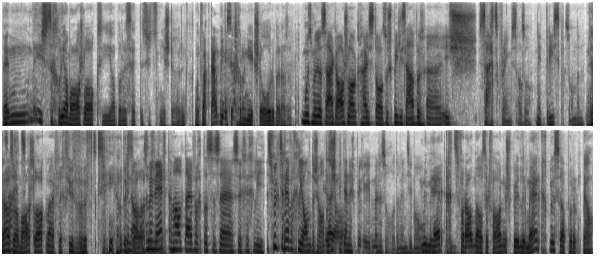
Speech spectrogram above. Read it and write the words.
Dann ist es ein bisschen am Anschlag gewesen, aber es, hat, es ist jetzt nie störend. Und wegen dem bin ich sicher noch nie gestorben. Also. Muss man ja sagen, Anschlag heisst da, also das Spiel selber äh, ist 60 Frames, also nicht 30, sondern Ja, 60. also am Anschlag wäre vielleicht 55 gewesen oder genau, so. Also, also man merkt dann halt einfach, dass es äh, sich ein bisschen, es fühlt sich einfach ein bisschen anders an. Das ja, ist bei diesen Spielen immer so, oder wenn sie mal... Man merkt es, vor allem als erfahrener Spieler merkt man es, aber ja.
